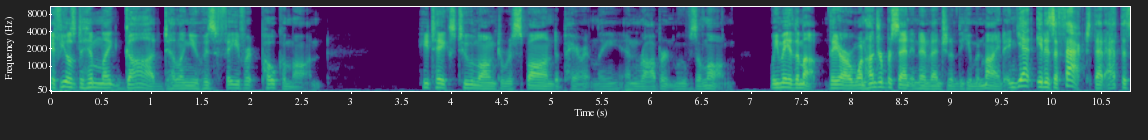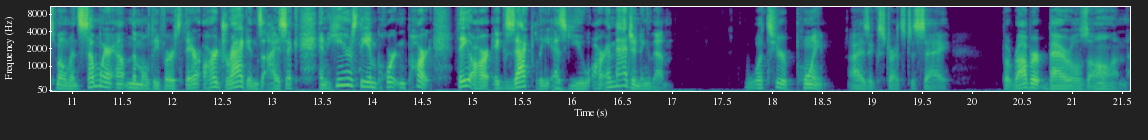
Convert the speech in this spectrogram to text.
It feels to him like God telling you his favorite Pokemon. He takes too long to respond, apparently, and Robert moves along. We made them up. They are 100% an invention of the human mind. And yet, it is a fact that at this moment, somewhere out in the multiverse, there are dragons, Isaac. And here's the important part they are exactly as you are imagining them. What's your point? Isaac starts to say. But Robert barrels on.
